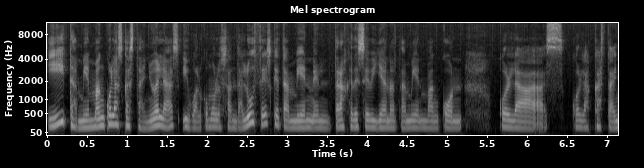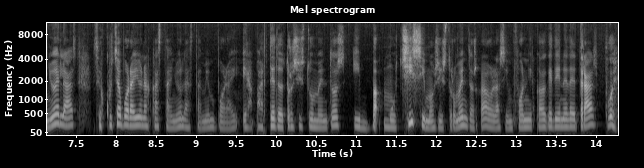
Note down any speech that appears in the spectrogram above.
Y también van con las castañuelas, igual como los andaluces, que también el traje de sevillana también van con, con las, con las castañuelas. Se escucha por ahí unas castañuelas también por ahí. Y aparte de otros instrumentos y muchísimos instrumentos, claro, la sinfónica que tiene detrás, pues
